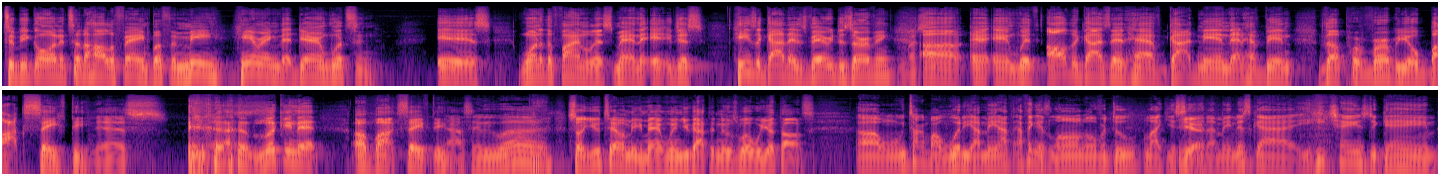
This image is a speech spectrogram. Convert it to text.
to be going into the Hall of Fame. But for me, hearing that Darren Woodson is one of the finalists, man, it, it just he's a guy that is very deserving. Uh, and, and with all the guys that have gotten in that have been the proverbial box safety, Yes. looking at a box safety. I see we was. So you tell me, man, when you got the news, what were your thoughts? Uh, when we talk about Woody, I mean, I, th- I think it's long overdue. Like you said, Yeah. I mean, this guy he changed the game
